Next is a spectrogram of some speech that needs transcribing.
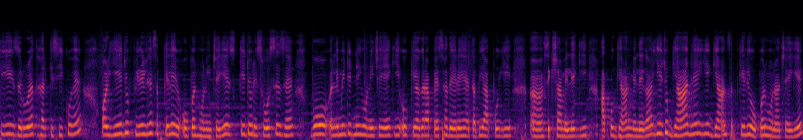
की ज़रूरत हर किसी को है और ये जो फ़ील्ड है सबके लिए ओपन होनी चाहिए। इसके जो रिसोर्सेज हैं वो लिमिटेड नहीं होनी चाहिए कि ओके अगर आप पैसा दे रहे हैं तभी आपको ये आ, शिक्षा मिलेगी आपको ज्ञान मिलेगा। ये जो ज्ञान है ये ज्ञान सबके लिए ओपन होना चाहिए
